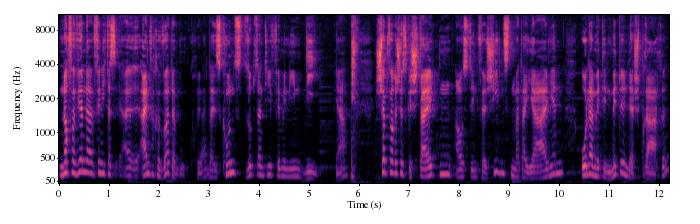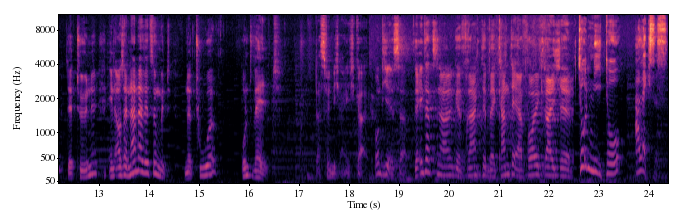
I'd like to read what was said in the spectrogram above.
Noch verwirrender finde ich das äh, einfache Wörterbuch. Ja? Da ist Kunst, Substantiv, Feminin, die. Ja? Schöpferisches Gestalten aus den verschiedensten Materialien oder mit den Mitteln der Sprache, der Töne, in Auseinandersetzung mit Natur und Welt. Das finde ich eigentlich geil. Und hier ist er. Der international gefragte, bekannte, erfolgreiche Tonito Alexis.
